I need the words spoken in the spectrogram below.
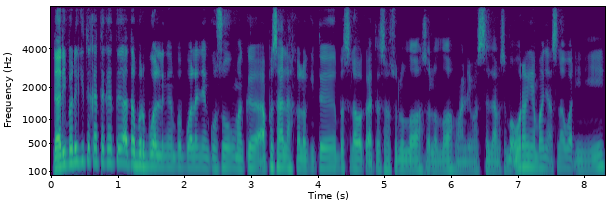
Daripada kita kata-kata atau berbual dengan perbualan yang kosong, maka apa salah kalau kita berselawat ke atas Rasulullah sallallahu alaihi wasallam? Sebab orang yang banyak selawat ini,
